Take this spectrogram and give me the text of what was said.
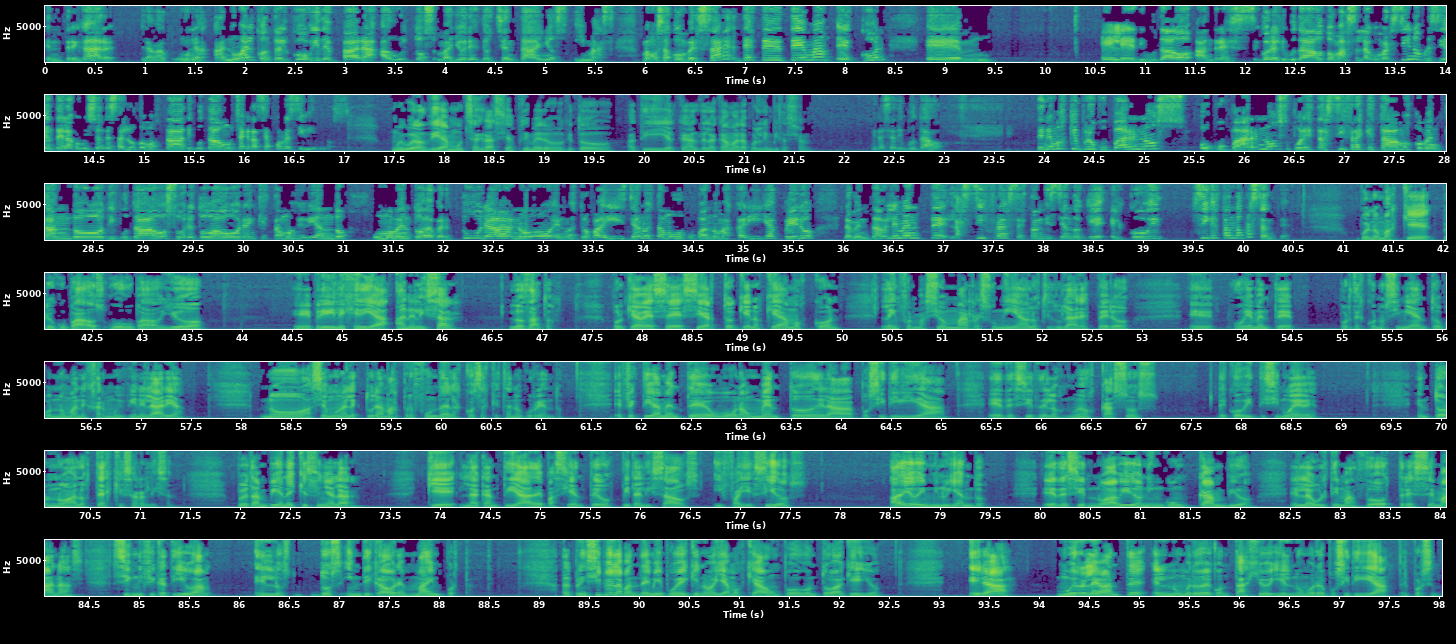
entregar la vacuna anual contra el COVID para adultos mayores de 80 años y más. Vamos a conversar de este tema eh, con em, el eh, diputado Andrés, con el diputado Tomás Lagomarcino, presidente de la Comisión de Salud. ¿Cómo está, diputado? Muchas gracias por recibirnos. Muy buenos días, muchas gracias primero que todo a ti y al canal de la Cámara por la invitación. Gracias, diputado tenemos que preocuparnos, ocuparnos por estas cifras que estábamos comentando, diputados, sobre todo ahora en que estamos viviendo un momento de apertura, ¿no? En nuestro país ya no estamos ocupando mascarillas, pero lamentablemente las cifras están diciendo que el COVID sigue estando presente. Bueno, más que preocupados u ocupados, yo eh, privilegiaría analizar los datos, porque a veces es cierto que nos quedamos con la información más resumida o los titulares, pero eh, obviamente por desconocimiento, por no manejar muy bien el área, no hacemos una lectura más profunda de las cosas que están ocurriendo. Efectivamente hubo un aumento de la positividad, es decir, de los nuevos casos de COVID-19 en torno a los test que se realizan. Pero también hay que señalar que la cantidad de pacientes hospitalizados y fallecidos ha ido disminuyendo. Es decir, no ha habido ningún cambio en las últimas dos, tres semanas significativa en los dos indicadores más importantes. Al principio de la pandemia, y puede que nos hayamos quedado un poco con todo aquello, era muy relevante el número de contagios y el número de positividad,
